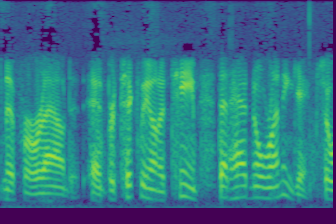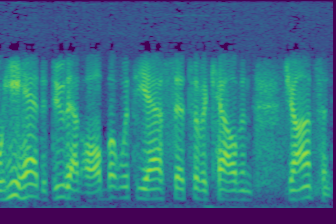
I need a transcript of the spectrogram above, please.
sniffing around it, and particularly on a team that had no running game. So he had to do that all, but with the assets of a Calvin Johnson,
